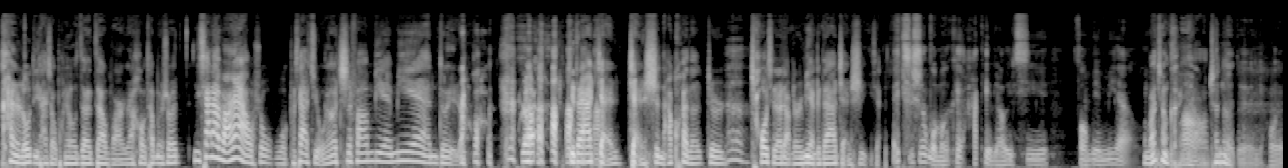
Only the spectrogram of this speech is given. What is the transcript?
看着楼底下小朋友在在玩，然后他们说你下来玩呀，我说我不下去，我要吃方便面，对，然后 然后给大家展展示，拿筷子就是抄起来两根面给大家展示一下，哎，其实我们可以还可以聊一期方便面完全可以啊，真的对对，以后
